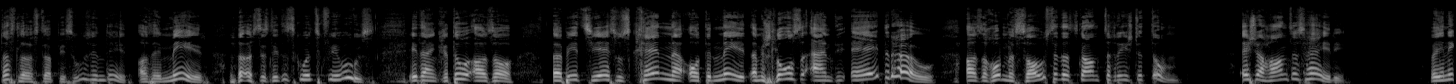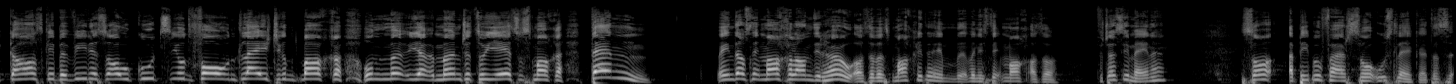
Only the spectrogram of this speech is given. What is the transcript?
Das löst etwas aus in dir. Also in mir löst es nicht ein gutes Gefühl aus. Ich denke, du, also, ob jetzt Jesus kenne oder nicht, am Schluss endet eh der Hölle. Also komm, soll's denn das ganze Christentum? Ist ein Handelsheiri. Wenn ich nicht Gas gebe, wieder so gut sein und voll und Leistung und machen und Menschen zu Jesus machen, dann, wenn ich das nicht mache, lande ich in Hölle. Also was mache ich denn, wenn ich es nicht mache? Also, verstehst du, was ich meine? So ein Bibelvers so auslegen, das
